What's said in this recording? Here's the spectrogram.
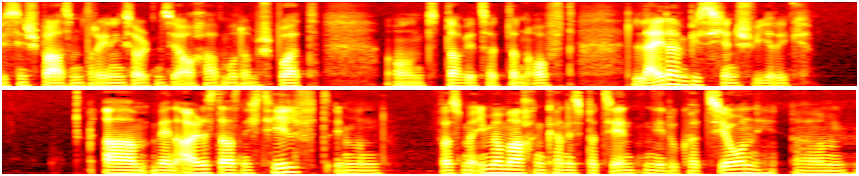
bisschen Spaß am Training sollten sie auch haben oder am Sport. Und da wird es halt dann oft leider ein bisschen schwierig. Ähm, wenn alles das nicht hilft, eben, was man immer machen kann, ist Patientenedukation. Ähm,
